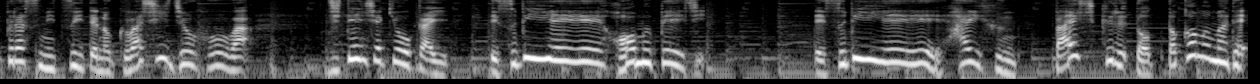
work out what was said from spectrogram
プラスについての詳しい情報は自転車協会 SBAA ホームページ SBAA-bicycle.com まで。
